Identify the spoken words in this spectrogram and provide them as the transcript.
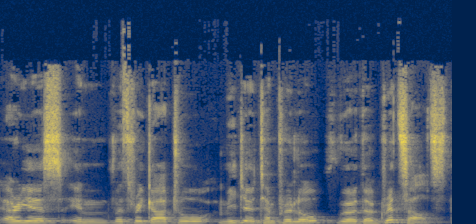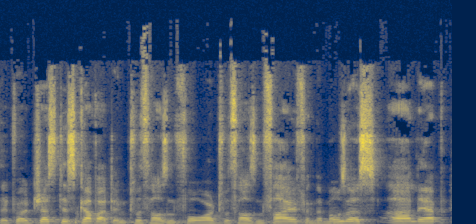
areas in with regard to medial temporal lobe were the grid cells that were just discovered in 2004, 2005 in the Mosers uh, lab.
